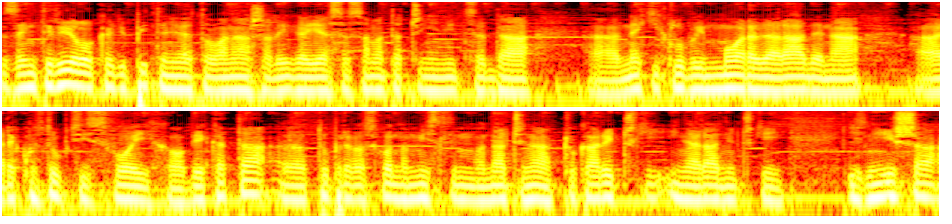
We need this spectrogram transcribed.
zainteriralo kad je u pitanju eto ova naša liga jeste sama ta činjenica da uh, neki klubovi mora da rade na uh, rekonstrukciji svojih objekata. Uh, tu prevashodno mislimo znači na Čukarički i na Radnički iz Niša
